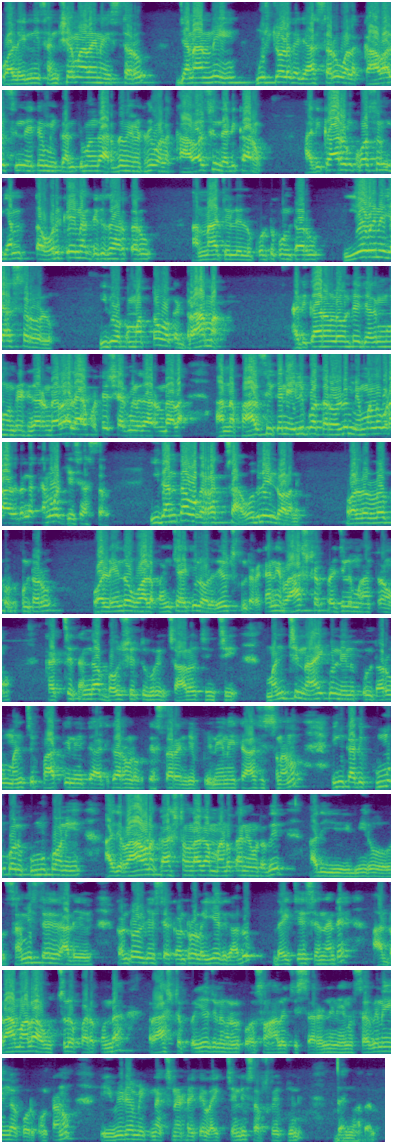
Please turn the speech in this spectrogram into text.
వాళ్ళు ఎన్ని సంక్షేమాలైనా ఇస్తారు? జనాన్ని ముష్టోళ్ళుగా చేస్తారు. వాళ్ళకి కావాల్సింది అయితే మీకు అంతిమంగా అర్థం ఏమిటది? వాళ్ళకి కావాల్సింది అధికారం. అధికారం కోసం ఎంతవరకైనా దిగజారుతారు. అన్నా చెల్లెళ్ళు కొట్టుకుంటారు. ఏమైనా చేస్తారు వాళ్ళు. ఇది ఒక మొత్తం ఒక డ్రామా. అధికారంలో ఉంటే జగన్మోహన్ రెడ్డి గారు ఉండాలా? లేకపోతే షర్మిల గారు ఉండాలా? అన్న పాలసీకని వెళ్ళిపోతారు వాళ్ళు. మిమ్మల్ని కూడా ఆ విధంగా కన్వర్ట్ చేసేస్తారు. ఇదంతా ఒక రచ్చ. వదిలేయండి వాళ్ళని. వాళ్ళల్లో కొట్టుకుంటారు. వాళ్ళు ఏందో వాళ్ళ పంచాయతీలు వాళ్ళు తేల్చుకుంటారు. కానీ రాష్ట్ర ప్రజలు మాత్రం ఖచ్చితంగా భవిష్యత్తు గురించి ఆలోచించి మంచి నాయకుడిని ఎన్నుకుంటారు మంచి పార్టీని అయితే అధికారంలోకి తెస్తారని చెప్పి నేనైతే ఆశిస్తున్నాను. ఇంకా అది కుమ్ముకొని కుమ్ముకొని అది రావణ కాష్టంలాగా మండతానే ఉంటుంది. అది మీరు శ్రమిస్తే అది కంట్రోల్ చేస్తే కంట్రోల్ అయ్యేది కాదు. దయచేసి ఏంటంటే ఆ డ్రామాలో ఆ ఉచ్చులో పడకుండా రాష్ట్ర ప్రయోజనాల కోసం ఆలోచిస్తారని నేను సవినయంగా కోరుకుంటాను. ఈ వీడియో మీకు నచ్చినట్లయితే లైక్ చేయండి సబ్స్క్రైబ్ చేయండి. ధన్యవాదాలు.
